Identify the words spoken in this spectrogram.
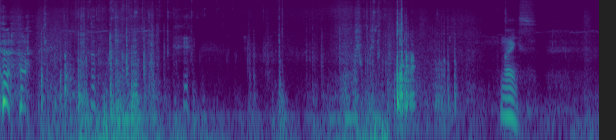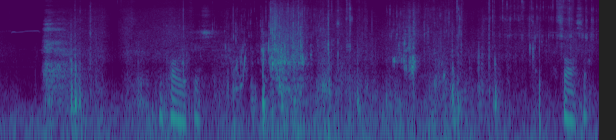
nice. Quality fish. That's awesome.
